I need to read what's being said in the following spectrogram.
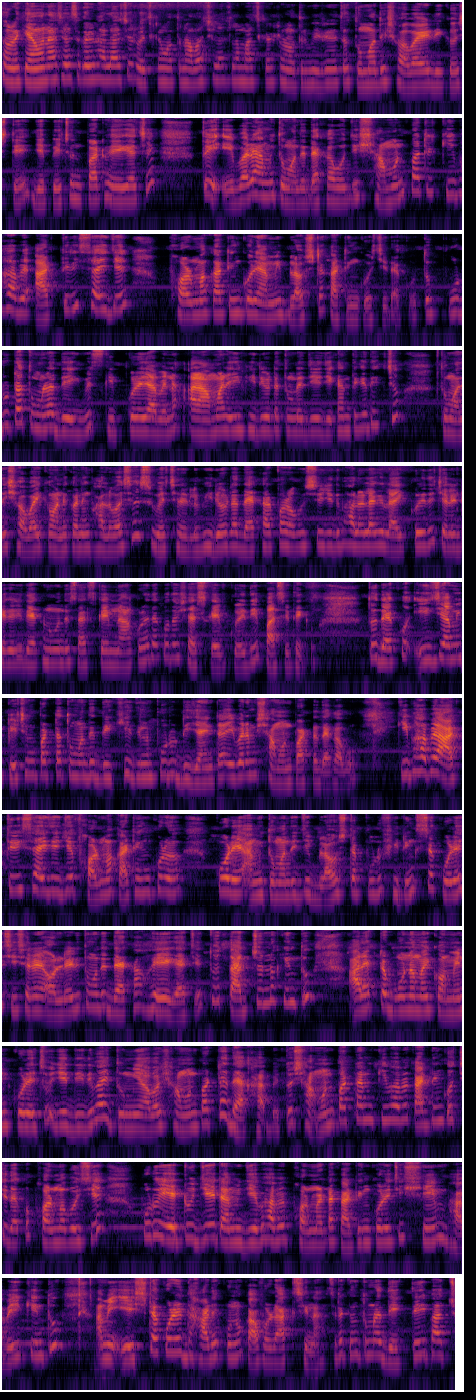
তোমরা কেমন আছো? আশা করি ভালো আছো। রোজকার মতন আবার চলে আসলাম আজকে একটা নতুন ভিডিও তো তোমাদের সবাই রিকোয়েস্টে যে পেছন পাট হয়ে গেছে। তো এবারে আমি তোমাদের দেখাবো যে সামন পাটের কীভাবে আটত্রিশ সাইজের ফর্মা কাটিং করে আমি ব্লাউজটা কাটিং করছি, দেখো। তো পুরোটা তোমরা দেখবে স্কিপ করে যাবে না। আর আমার এই ভিডিওটা তোমরা যে যেখান থেকে দেখছ, তোমাদের সবাইকে অনেক অনেক ভালোবাসা শুভেচ্ছা রইল। ভিডিওটা দেখার পর অবশ্যই যদি ভালো লাগে লাইক করে দিও। চ্যানেলটাকে যদি এখন মধ্যে সাবস্ক্রাইব না করে দেখো তো সাবস্ক্রাইব করে দিয়ে পাশে থেকো। তো দেখো, এই যে আমি পেছন পাটটা তোমাদের দেখিয়ে দিলাম পুরো ডিজাইনটা, এবার আমি সামন পাটটা দেখাবো। কীভাবে আটত্রিশ সাইজে যে ফর্মা কাটিং করে করে আমি তোমাদের যে ব্লাউজটা পুরো ফিটিংসটা করেছি, সেটা অলরেডি তোমাদের দেখা হয়ে গেছে। তো তার জন্য কিন্তু আর একটা বোন আমায় কমেন্ট করেছ যে, দিদিভাই, তুমি আবার সামন পাটটা দেখাবে। তো সামন পাটটা আমি কীভাবে কাটিং করছি? দেখো ফর্মা বসিয়ে পুরো এ টু জেড আমি যেভাবে ফর্মাটা কাটিং করেছি সেমভাবেই কিন্তু আমি এক্সট্রা করে ধারে কোনো কাপড় রাখছি না। সেটা কিন্তু তোমরা দেখতেই পাচ্ছ।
